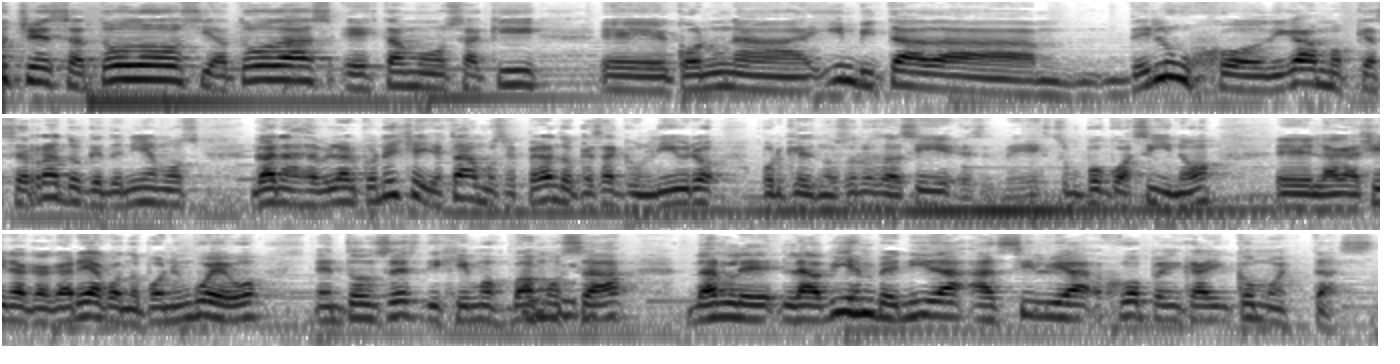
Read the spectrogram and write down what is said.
Noches a todos y a todas. Estamos aquí eh, con una invitada de lujo, digamos, que hace rato que teníamos ganas de hablar con ella y estábamos esperando que saque un libro, porque nosotros así, es, es un poco así, ¿no? Eh, la gallina cacarea cuando pone un huevo. Entonces dijimos, vamos a darle la bienvenida a Silvia Hoppenheim. ¿Cómo estás?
